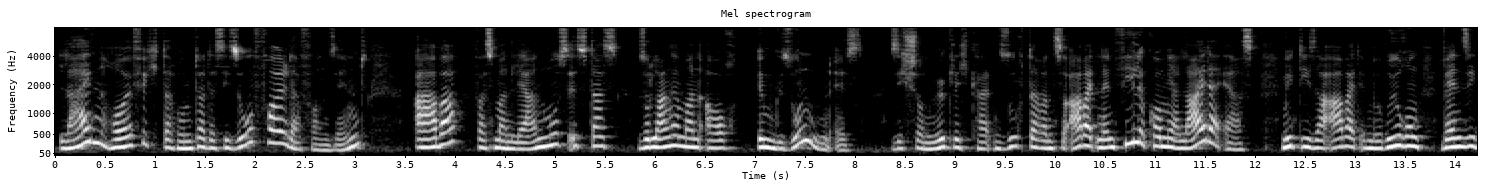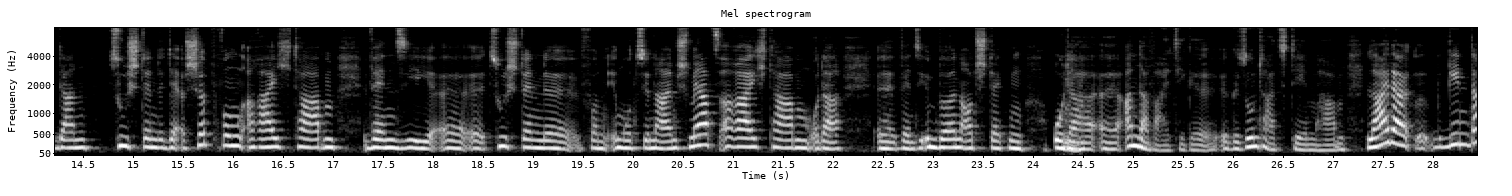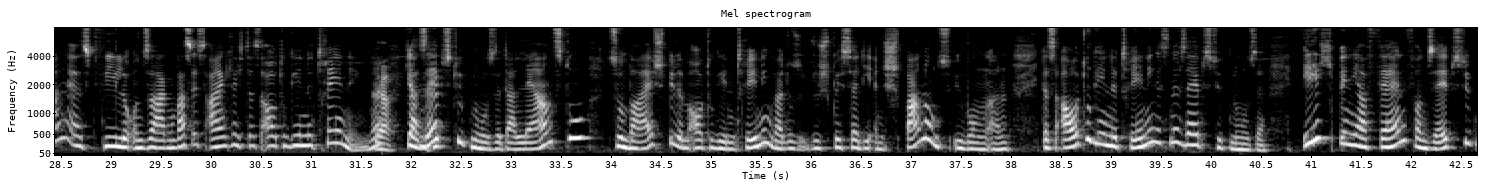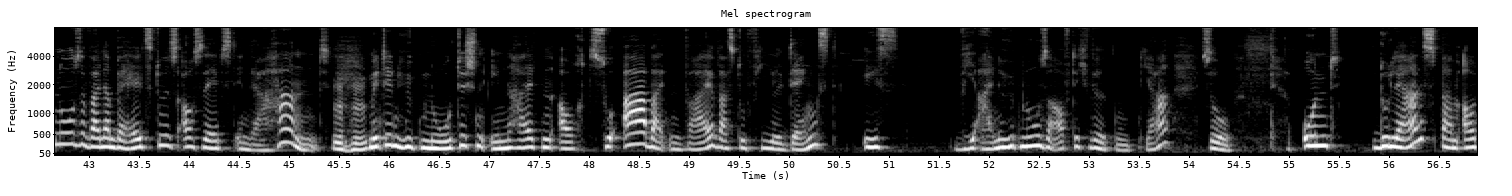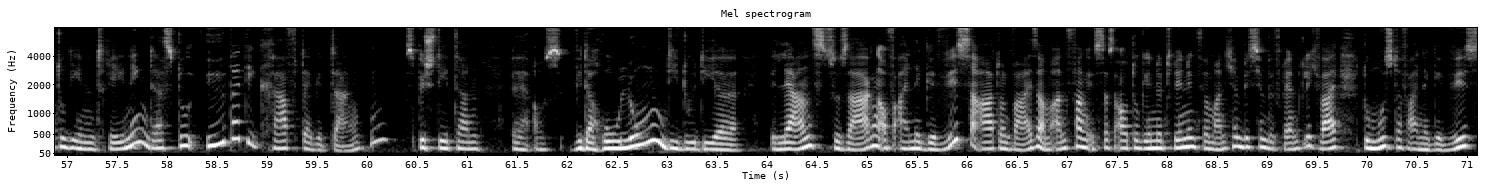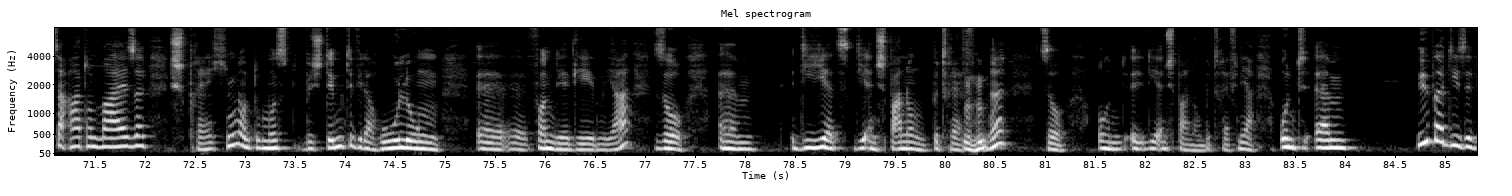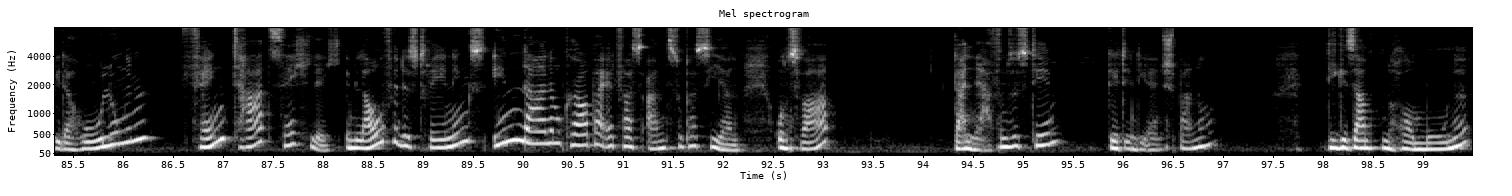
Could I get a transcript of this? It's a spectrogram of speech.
leiden häufig darunter, dass sie so voll davon sind. Aber was man lernen muss, ist, dass solange man auch im Gesunden ist, sich schon Möglichkeiten sucht, daran zu arbeiten. Denn viele kommen ja leider erst mit dieser Arbeit in Berührung, wenn sie dann Zustände der Erschöpfung erreicht haben, wenn sie äh, äh Zustände von emotionalem Schmerz erreicht haben oder äh, wenn sie im Burnout stecken oder mhm. äh, anderweitige äh, Gesundheitsthemen haben. Leider äh, gehen dann erst viele und sagen, was ist eigentlich das autogene Training? Ne? Ja. ja, Selbsthypnose, da lernst du zum Beispiel im autogenen Training, weil du, du sprichst ja die Entspannungsübungen an, das autogene Training ist eine Selbsthypnose. Ich bin ja Fan von Selbsthypnose, weil dann behältst du es auch selbst in der Hand, mhm. mit den hypnotischen Inhalten auch zu arbeiten, weil was du viel denkst, ist wie eine Hypnose auf dich wirkend, ja? So. Und Du lernst beim autogenen Training, dass du über die Kraft der Gedanken, es besteht dann äh, aus Wiederholungen, die du dir lernst zu sagen, auf eine gewisse Art und Weise. Am Anfang ist das autogene Training für manche ein bisschen befremdlich, weil du musst auf eine gewisse Art und Weise sprechen und du musst bestimmte Wiederholungen äh, äh von dir geben, ja. So. Ähm, die jetzt die Entspannung betreffen, mhm. ne? So und äh, die Entspannung betreffen, ja. Und ähm, über diese Wiederholungen fängt tatsächlich im Laufe des Trainings in deinem Körper etwas an zu passieren. Und zwar, dein Nervensystem geht in die Entspannung, die gesamten Hormone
